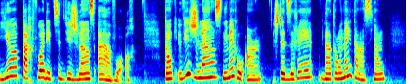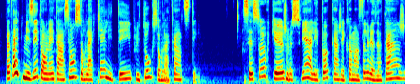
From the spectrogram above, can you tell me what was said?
il y a parfois des petites vigilances à avoir. Donc, vigilance numéro un, je te dirais, dans ton intention, peut-être miser ton intention sur la qualité plutôt que sur la quantité. C'est sûr que je me souviens à l'époque, quand j'ai commencé le réseautage,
